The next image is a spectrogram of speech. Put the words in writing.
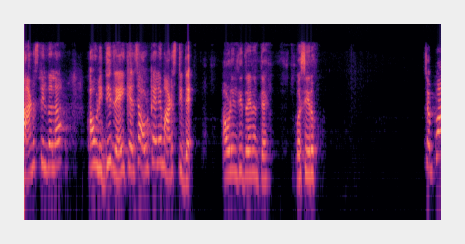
ಕಾಣಿಸ್ತಿಲ್ವಲ್ಲ? ಅವಳು ಇದ್ದಿದ್ರೆ ಈ ಕೆಲ್ಸ ಅವಳ ಕೈಲೇ ಮಾಡಿಸ್ತಿದ್ದೆ. ಅವಳು ಏನಂತೆ ಬಸೀರು ಚಂಪಾ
